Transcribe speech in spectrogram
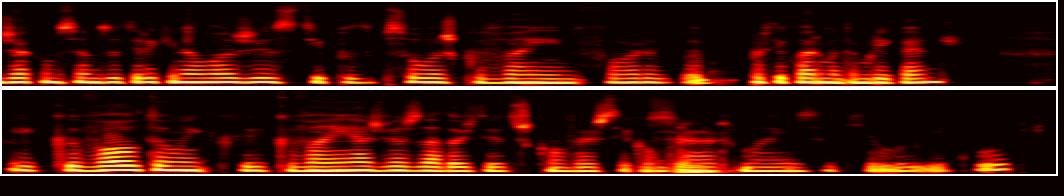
já começamos a ter aqui na loja esse tipo de pessoas que vêm de fora, particularmente americanos, e que voltam e que, que vêm às vezes dar dois dedos de conversa e comprar Sim. mais aquilo e aquilo outro,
